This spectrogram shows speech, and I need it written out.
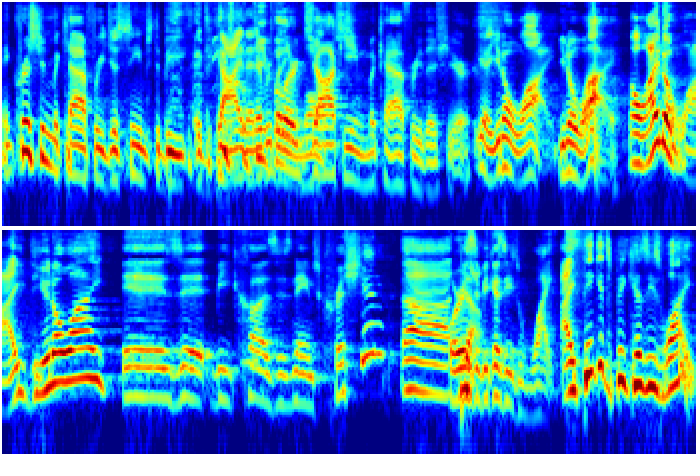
And Christian McCaffrey just seems to be a guy that People are loves. jockeying McCaffrey this year. Yeah, you know why? You know why? Oh, I know why. Do you know why? Is it because his name's Christian? Uh, or is no. it because he's white? I think it's because he's white,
